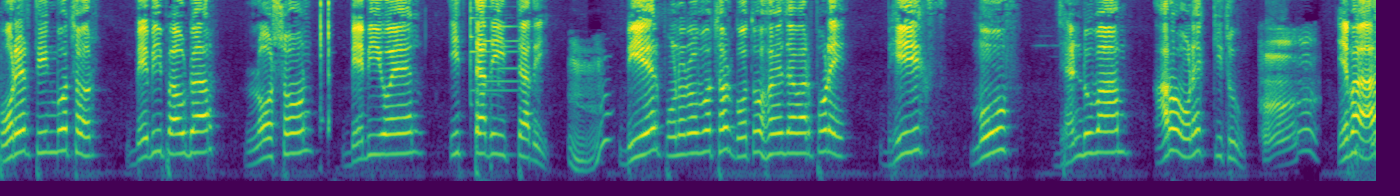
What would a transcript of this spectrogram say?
পরের তিন বছর baby powder lotion baby oil ইত্যাদি ইত্যাদি। বিয়ের পনেরো বছর গত হয়ে যাওয়ার পরে ভিক্স মুভ ঝেন্ডুবাম আরও অনেক কিছু। এবার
